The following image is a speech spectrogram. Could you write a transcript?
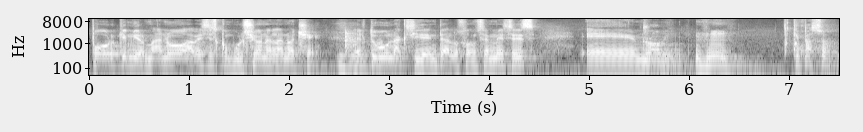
porque mi hermano a veces convulsiona en la noche. Él tuvo un accidente a los 11 meses. eh, Robin. ¿Qué pasó?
